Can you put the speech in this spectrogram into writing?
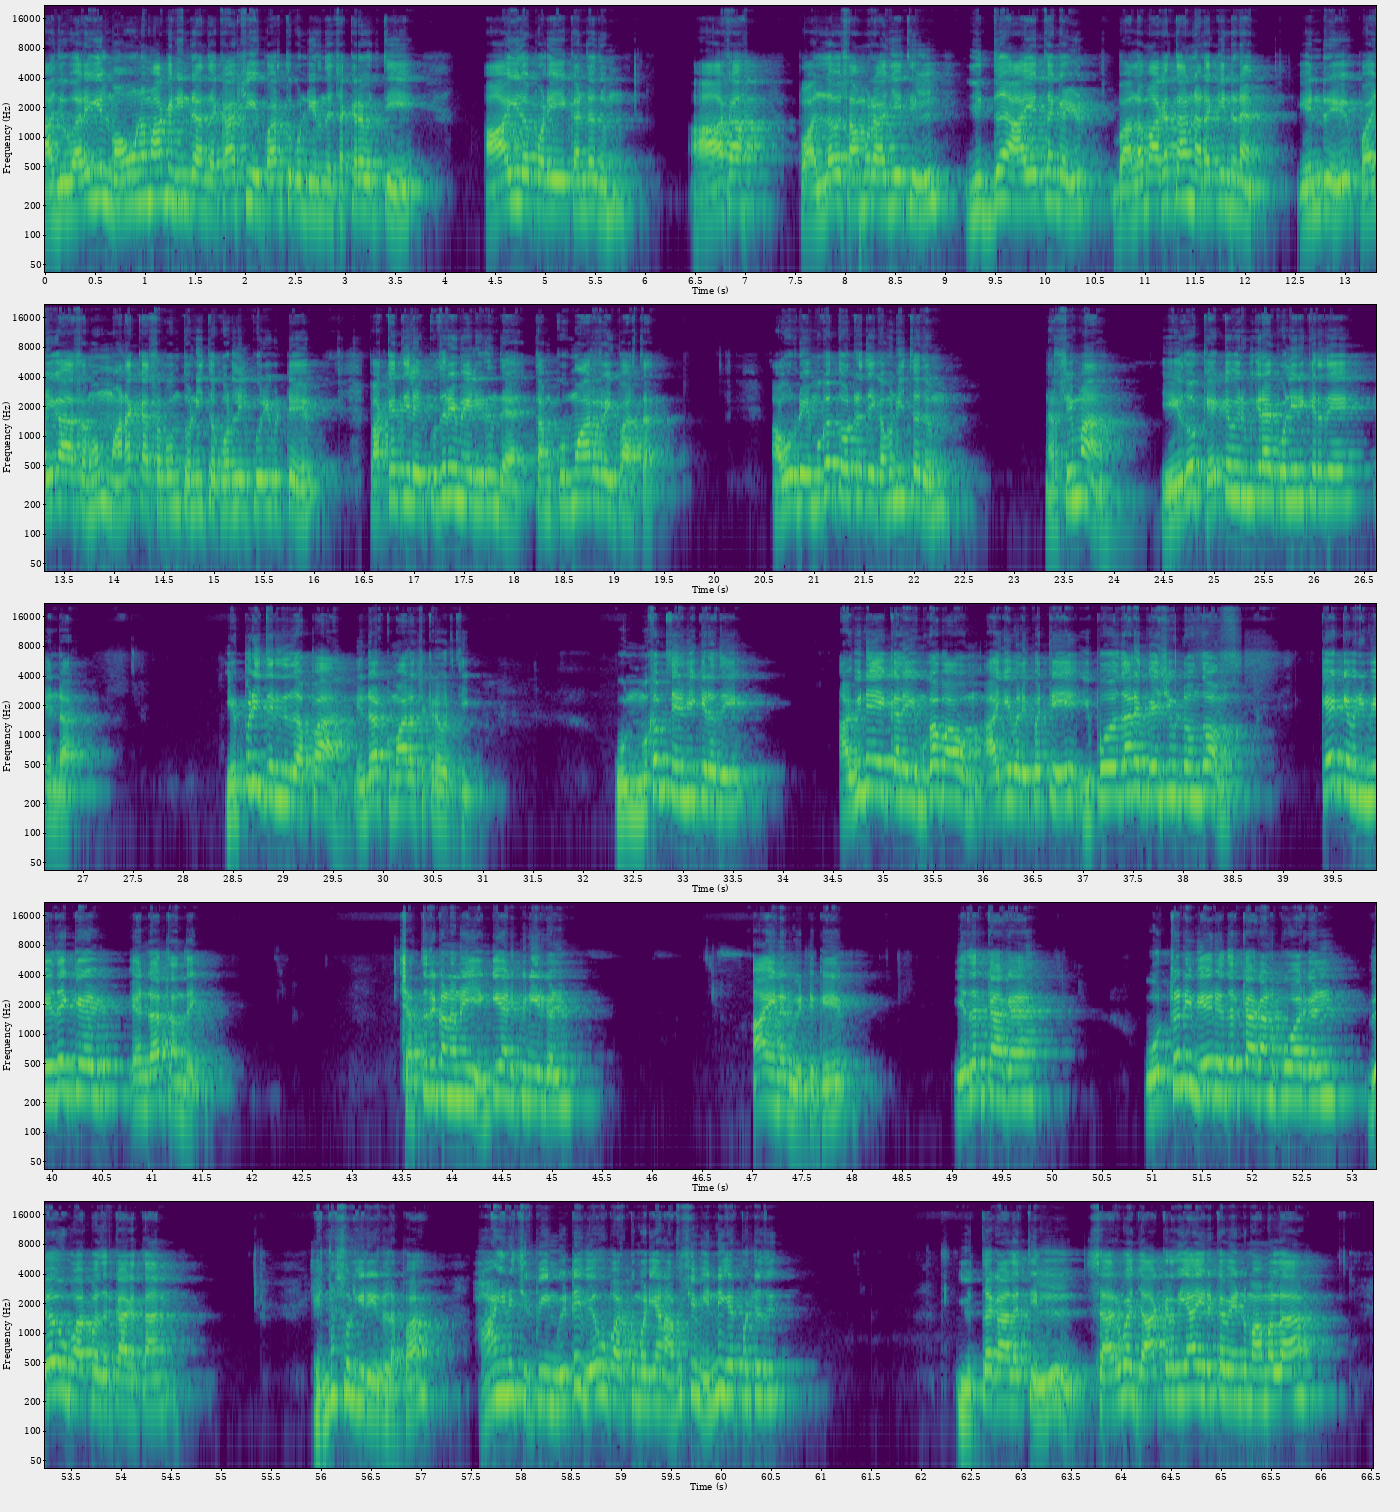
அதுவரையில் மௌனமாக நின்ற அந்த காட்சியை பார்த்து கொண்டிருந்த சக்கரவர்த்தி ஆயுதப்படையை கண்டதும் ஆகா பல்லவ சாம்ராஜ்யத்தில் யுத்த ஆயத்தங்கள் பலமாகத்தான் நடக்கின்றன என்று பரிகாசமும் மனக்கசப்பும் துணித்த குரலில் கூறிவிட்டு பக்கத்திலே குதிரை மேல் இருந்த தம் குமாரரை பார்த்தார். அவருடைய முகத்தோற்றத்தை கவனித்ததும் நரசிம்மா ஏதோ கேட்க விரும்புகிறாய் போலிருக்கிறதே என்றார். எப்படி தெரிந்தது அப்பா? என்றார் குமார சக்கரவர்த்தி. உன் முகம் தெரிவிக்கிறது அபிநயக்கலை முகபாவம் ஆகியவளை பற்றி இப்போதுதானே பேசிவிட்டு வந்தோம். கேட்க விரும்பியதை கேள் என்றார் தந்தை. சத்துருக்கணனை எங்கே அனுப்பினீர்கள்? ஆயனர் வீட்டுக்கு. எதற்காக? ஒற்றனை வேறு எதற்காக அனுப்புவார்கள்? வேவு பார்ப்பதற்காகத்தான். என்ன சொல்கிறீர்களப்பா? ஆயனச் ஆயன சிற்பியின் வீட்டை வேவு பார்க்கும்படியான அவசியம் என்ன ஏற்பட்டது? யுத்த காலத்தில் சர்வ ஜாக்கிரதையாக இருக்க வேண்டுமாமல்லா?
